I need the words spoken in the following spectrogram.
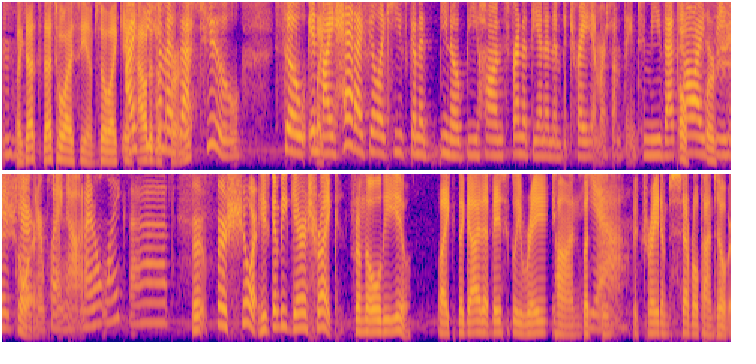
Like that's that's who I see him. So like in Mm-hmm. I Out see of the him as that too. So in Like- my head, I feel like he's gonna, you know, be Han's friend at the end and then betray him or something. To me, that's Oh, how I see his sure. character playing out, and I don't like that. For for sure, he's gonna be Garris Shrike from the old EU, like the guy that basically raised Han, but Yeah. betrayed him several times over.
